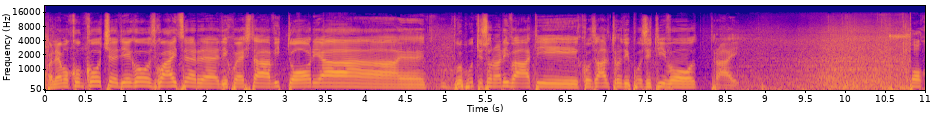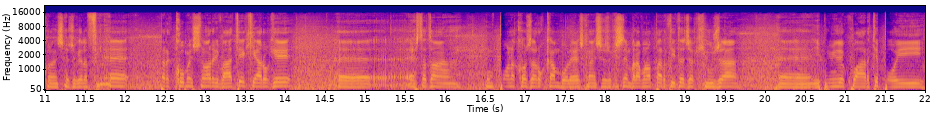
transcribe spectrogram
Parliamo con coach Diego Schweitzer eh, di questa vittoria, eh, due punti sono arrivati, cos'altro di positivo trai? Poco, nel senso che alla fine per come sono arrivati è chiaro che eh, è stata un po' una cosa roccambolesca, nel senso che sembrava una partita già chiusa eh, i primi due quarti e poi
